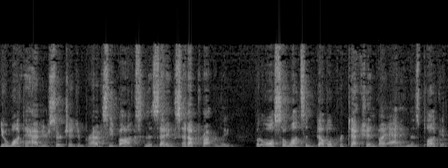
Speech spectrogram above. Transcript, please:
you'll want to have your search engine privacy box and the settings set up properly, but also want some double protection by adding this plugin.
